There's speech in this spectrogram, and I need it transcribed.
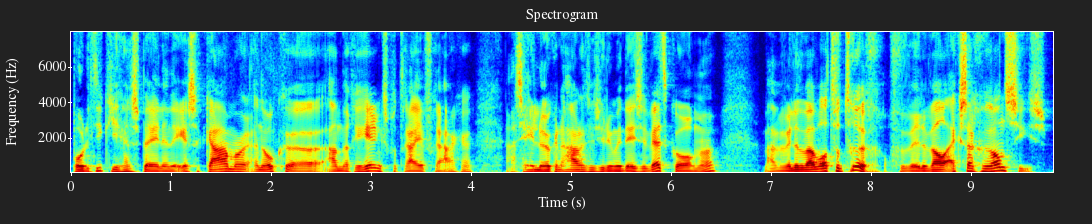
politiekje gaan spelen in de Eerste Kamer. En ook uh, aan de regeringspartijen vragen. Ja, het is heel leuk en aardig dat jullie met deze wet komen. Maar we willen er wel wat voor terug. Of we willen wel extra garanties.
